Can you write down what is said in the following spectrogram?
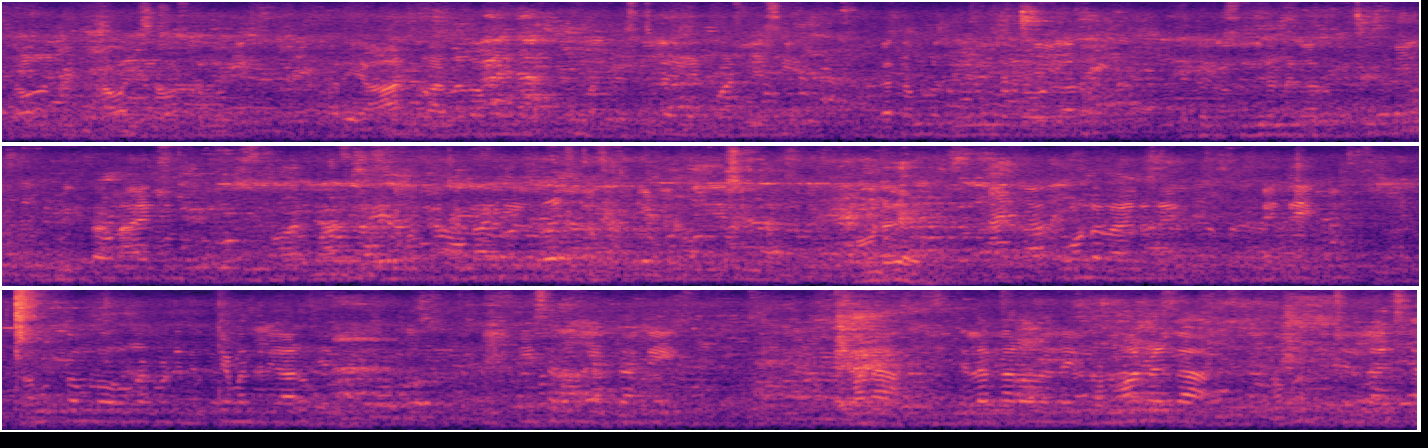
డెవలప్మెంట్ కావాల్సిన అవసరం ఉంది మరి ఆరు అన్నదమ్ములు మరి ఫెస్టివల్ ఏర్పాటు చేసి గతంలో దేవేంద్ర గౌడ్ గారు పెద్దలు సుధీరణ గారు మిగతా నాయకులు అయితే ప్రభుత్వంలో ఉన్నటువంటి ముఖ్యమంత్రి గారు ఈ తీసర యుద్ధాన్ని మన తెలంగాణలోనే బ్రహ్మాండంగా అభివృద్ధి చెందాల్సిన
